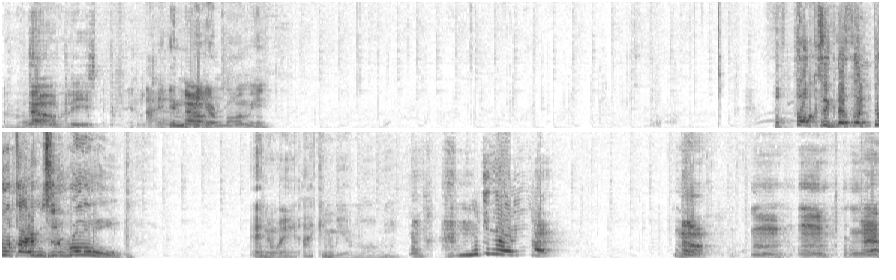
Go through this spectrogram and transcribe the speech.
Oh no, my. please. I can No. be your mommy. For fuck's sake, that's like two times in a row! Anyway, I can be your mommy. No. Mm, mm, no,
